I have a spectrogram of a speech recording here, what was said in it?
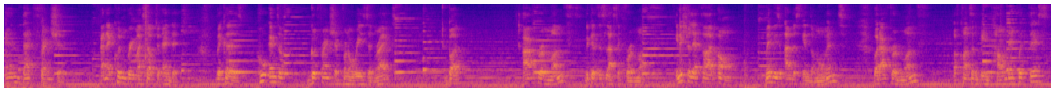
end that friendship. And I couldn't bring myself to end it. Because who ends a good friendship for no reason, right? But after a month, because this lasted for a month, initially I thought, oh, maybe I'm just in the moment. But after a month of constantly being pounded with this,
